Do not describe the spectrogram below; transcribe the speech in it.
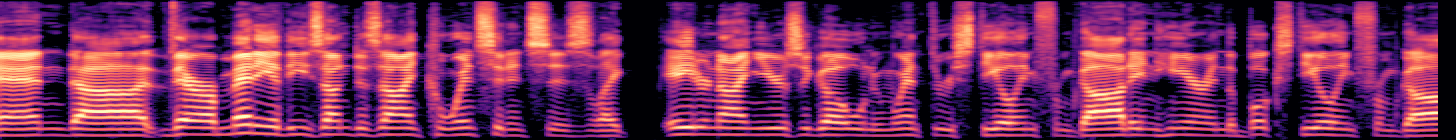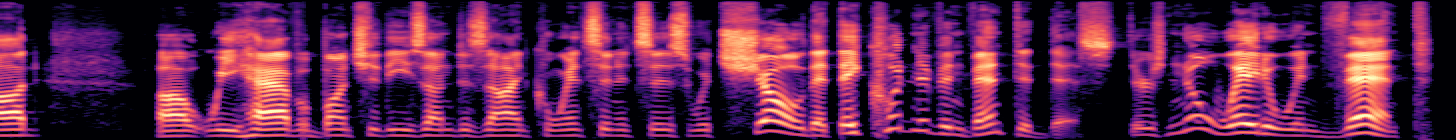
And uh, there are many of these undesigned coincidences. Like eight or nine years ago, when we went through Stealing from God in here in the book Stealing from God, uh, we have a bunch of these undesigned coincidences which show that they couldn't have invented this. There's no way to invent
